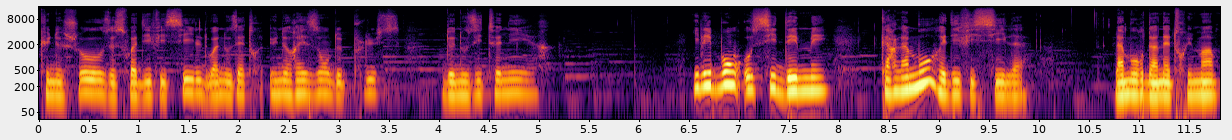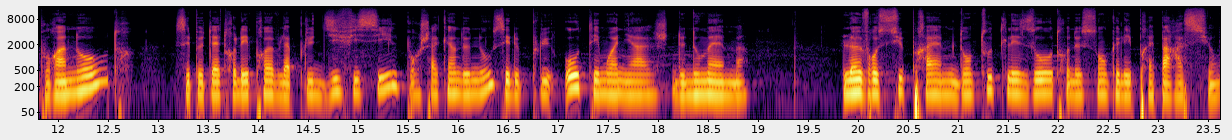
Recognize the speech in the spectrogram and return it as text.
Qu'une chose soit difficile doit nous être une raison de plus de nous y tenir. Il est bon aussi d'aimer, car l'amour est difficile. L'amour d'un être humain pour un autre, c'est peut-être l'épreuve la plus difficile pour chacun de nous, c'est le plus haut témoignage de nous-mêmes, l'œuvre suprême dont toutes les autres ne sont que les préparations.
